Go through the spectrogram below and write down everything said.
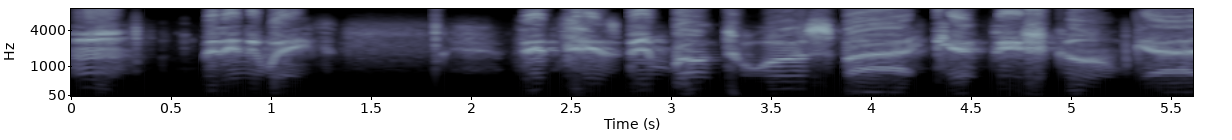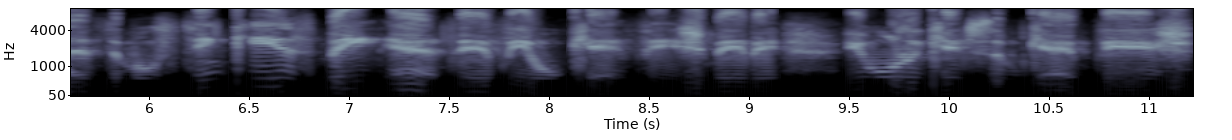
Mm. But anyways, this has been brought to us by Catfish Gum, guys. The most stinkiest bait out there for your catfish, baby. You want to catch some catfish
